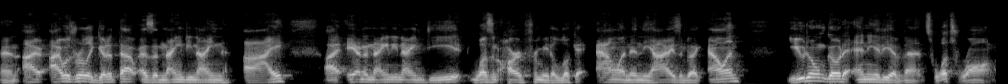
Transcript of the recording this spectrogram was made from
And i i was really good at that as a 99i uh, and a 99d it wasn't hard for me to look at alan in the eyes and be like alan you don't go to any of the events. What's wrong?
